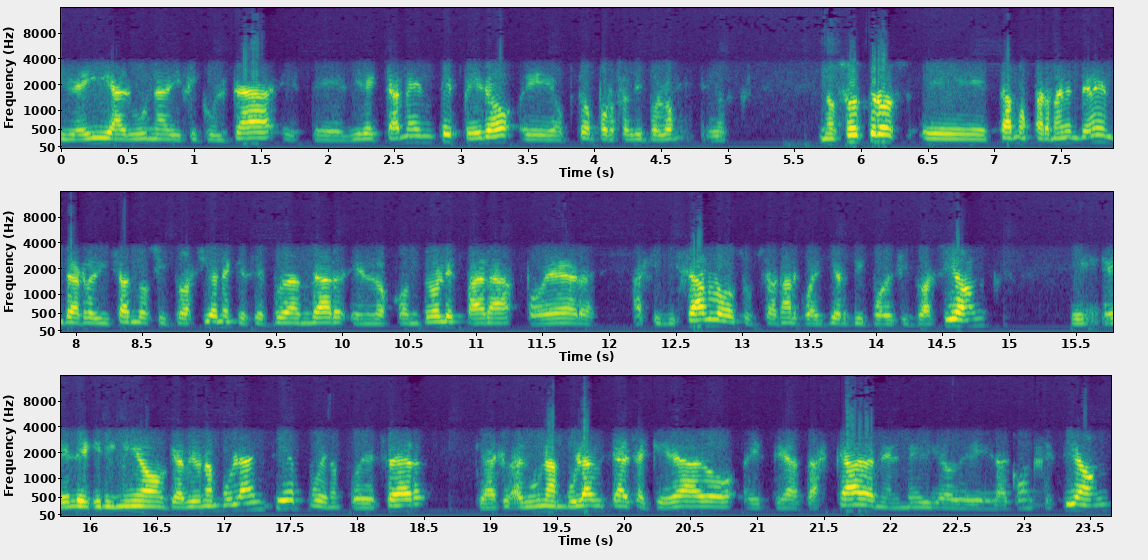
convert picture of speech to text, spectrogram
si veía alguna dificultad este, directamente, pero eh, optó por salir por los medios. Nosotros eh, estamos permanentemente revisando situaciones que se puedan dar en los controles para poder agilizarlo o subsanar cualquier tipo de situación. Eh, él esgrimió que había una ambulancia, bueno, puede ser que alguna ambulancia haya quedado este, atascada en el medio de la congestión,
